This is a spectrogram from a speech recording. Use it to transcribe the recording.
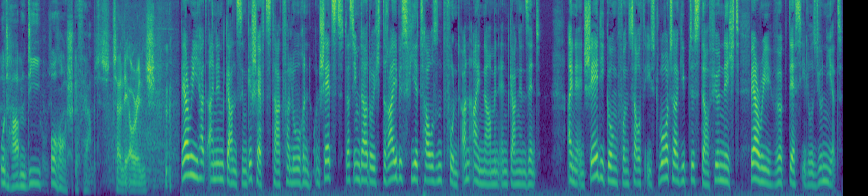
und haben die orange gefärbt. Barry hat einen ganzen Geschäftstag verloren und schätzt, dass ihm dadurch 3.000 bis 4.000 Pfund an Einnahmen entgangen sind. Eine Entschädigung von Southeast Water gibt es dafür nicht. Barry wirkt desillusioniert.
